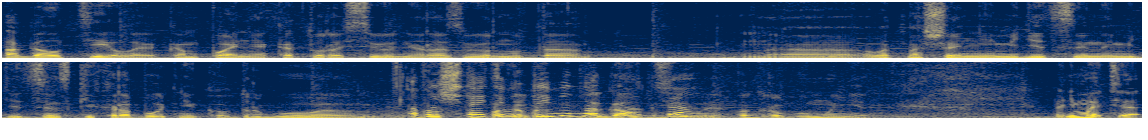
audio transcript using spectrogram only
оголтелая компания, которая сегодня развернута э, в отношении медицины и медицинских работников, другого... А вы считаете, вот подобра- именно так, да? оголтелая, По-другому нет. Понимаете,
